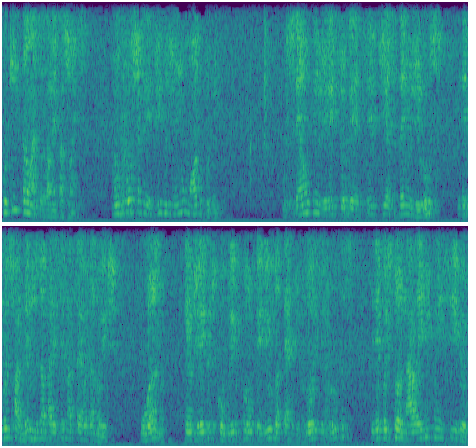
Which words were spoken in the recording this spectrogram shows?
Por que então essas lamentações? Não foste agredido de nenhum modo por mim. O céu tem o direito de oferecer dias plenos de luz e depois fazê-los desaparecer nas trevas da noite. O ano tem o direito de cobrir por um período a terra de flores e frutas e depois torná-la irreconhecível,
